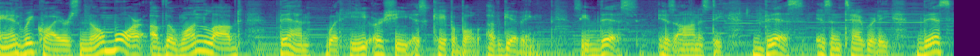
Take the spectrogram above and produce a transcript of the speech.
and requires no more of the one loved than what he or she is capable of giving. See, this is honesty. This is integrity. This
